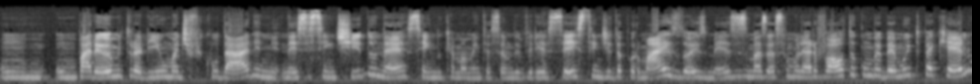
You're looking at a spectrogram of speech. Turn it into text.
um, um parâmetro ali, uma dificuldade nesse sentido, né? Sendo que a amamentação deveria ser estendida por mais dois meses, mas essa mulher volta com um bebê muito pequeno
